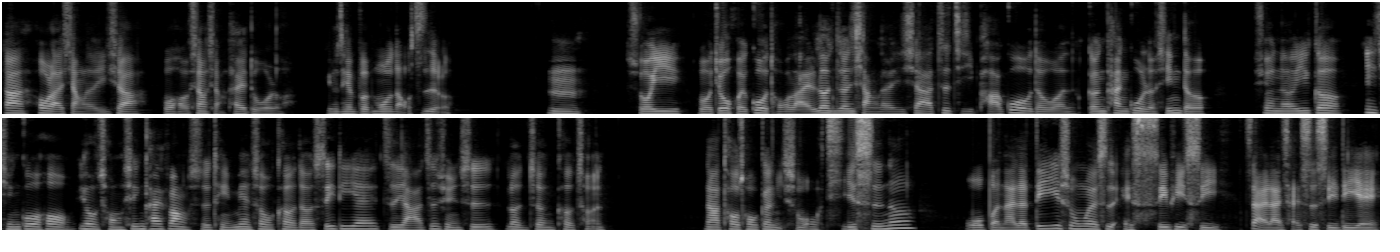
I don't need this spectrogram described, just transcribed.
但后来想了一下，我好像想太多了。有点本末倒置了，嗯，所以我就回过头来认真想了一下自己爬过的文跟看过的心得，选了一个疫情过后又重新开放实体面授课的 CDA 职涯咨询师认证课程。那偷偷跟你说，其实呢，我本来的第一顺位是 SCPC，再来才是 CDA。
